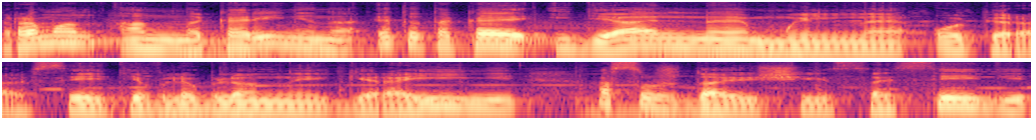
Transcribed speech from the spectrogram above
Роман Анна Каренина – это такая идеальная мыльная опера. Все эти влюбленные героини, осуждающие соседи,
